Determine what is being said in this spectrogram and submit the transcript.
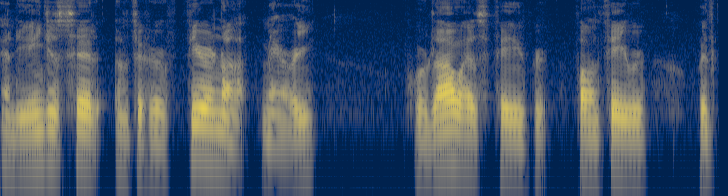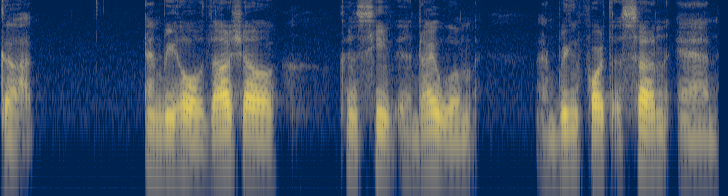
And the angel said unto her, Fear not, Mary, for thou hast favor, found favor with God. And behold, thou shalt conceive in thy womb, and bring forth a son, and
